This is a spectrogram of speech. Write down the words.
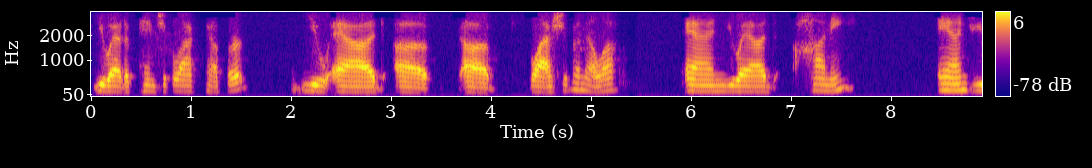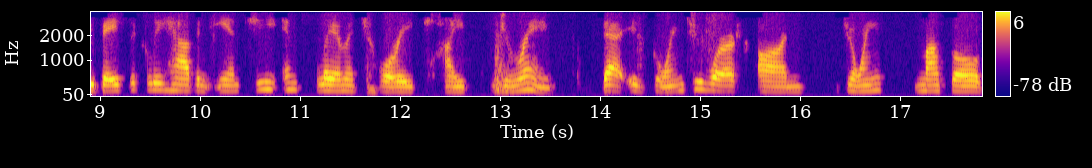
You add a pinch of black pepper. You add a, a splash of vanilla, and you add honey. And you basically have an anti-inflammatory type drink that is going to work on joints, muscles.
